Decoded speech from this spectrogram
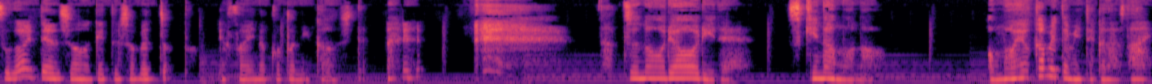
すごいテンション上げて喋っちゃった。野菜のことに関して。夏のお料理で好きなもの、思い浮かべてみてください。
